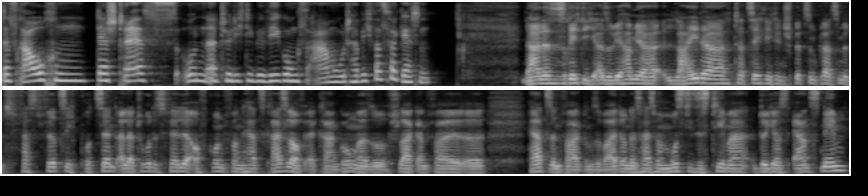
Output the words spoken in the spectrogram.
das Rauchen, der Stress und natürlich die Bewegungsarmut. Habe ich was vergessen? Nein, das ist richtig. Also wir haben ja leider tatsächlich den Spitzenplatz mit fast 40 Prozent aller Todesfälle aufgrund von Herz-Kreislauf-Erkrankungen, also Schlaganfall, äh, Herzinfarkt und so weiter. Und das heißt, man muss dieses Thema durchaus ernst nehmen.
